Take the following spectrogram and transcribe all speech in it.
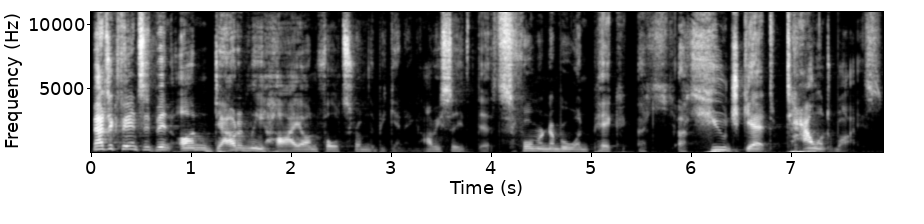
Magic fans have been undoubtedly high on Fultz from the beginning. Obviously, it's a former number one pick, a, a huge get talent wise.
